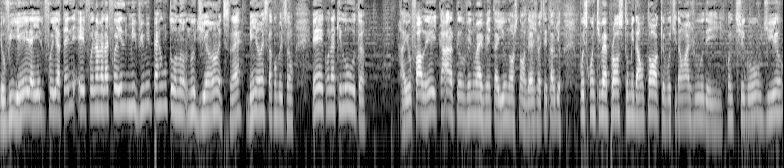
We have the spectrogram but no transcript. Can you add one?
eu vi ele, aí ele foi até ele, ele foi na verdade foi ele me viu e me perguntou no, no dia antes, né? Bem antes da competição. Ei, quando é que luta? Aí eu falei, cara, tô vendo um evento aí, o nosso Nordeste vai ser tal dia. Pois quando tiver próximo, tu me dá um toque, eu vou te dar uma ajuda. E quando chegou o dia, eu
